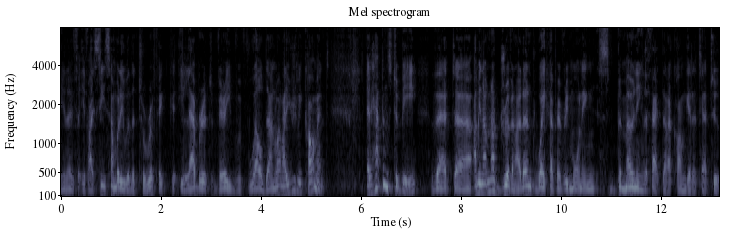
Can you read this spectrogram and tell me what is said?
you know, if, if I see somebody with a terrific, elaborate, very well done one, I usually comment. It happens to be that uh, I mean I'm not driven. I don't wake up every morning bemoaning the fact that I can't get a tattoo.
